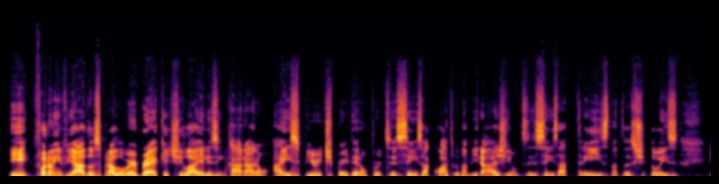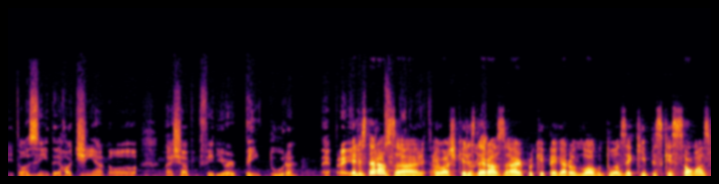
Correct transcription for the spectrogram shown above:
e foram enviados para Lower Bracket. Lá eles encararam a Spirit, perderam por 16 a 4 na Mirage e um 16 a 3 na Dust 2. Então, assim, derrotinha no, na chave inferior bem dura. Né, eles. eles deram azar. Eu acho que eles deram azar porque pegaram logo duas equipes que são as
